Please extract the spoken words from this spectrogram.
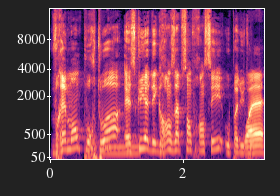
Vraiment pour toi, Hmm. est-ce qu'il y a des grands absents français ou pas du tout? Ouais,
